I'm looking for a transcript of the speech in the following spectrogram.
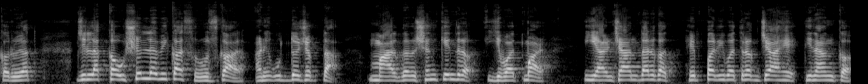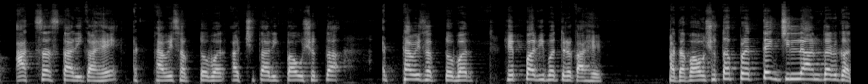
करूयात. जिल्हा कौशल्य विकास रोजगार आणि उद्योजकता. मार्गदर्शन केंद्र यवतमाळ. यांच्या अंतर्गत हे परिपत्रक जे आहे दिनांक आजचाच तारीख आहे. अठ्ठावीस ऑक्टोबर. आजची तारीख पाहू शकता. अठ्ठावीस ऑक्टोबर हे परिपत्रक आहे. आता पाहू शकता प्रत्येक जिल्ह्याअंतर्गत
